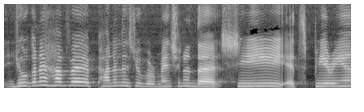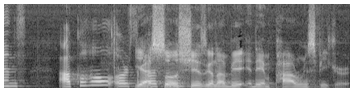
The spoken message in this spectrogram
you're gonna have a panelist you were mentioning that she experienced alcohol or s- Yeah, so something? she's gonna be the empowering speaker.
